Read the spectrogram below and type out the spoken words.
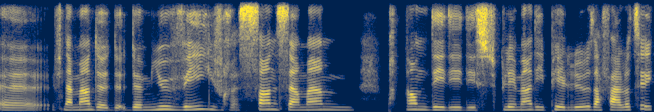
euh, finalement, de, mieux vivre sans nécessairement prendre des, suppléments, des pilules, affaires là, tu sais.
